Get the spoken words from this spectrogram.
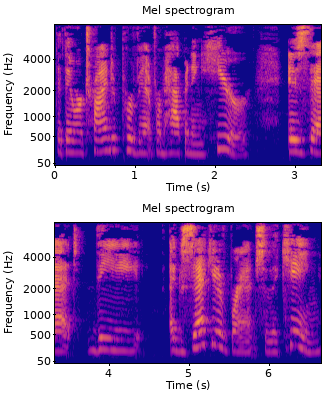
that they were trying to prevent from happening here is that the executive branch, so the king,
